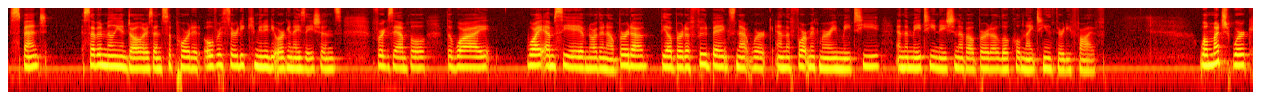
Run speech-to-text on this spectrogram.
spent $7 million and supported over 30 community organizations. For example, the Y YMCA of Northern Alberta, the Alberta Food Banks Network, and the Fort McMurray Métis and the Métis Nation of Alberta Local 1935. While much work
